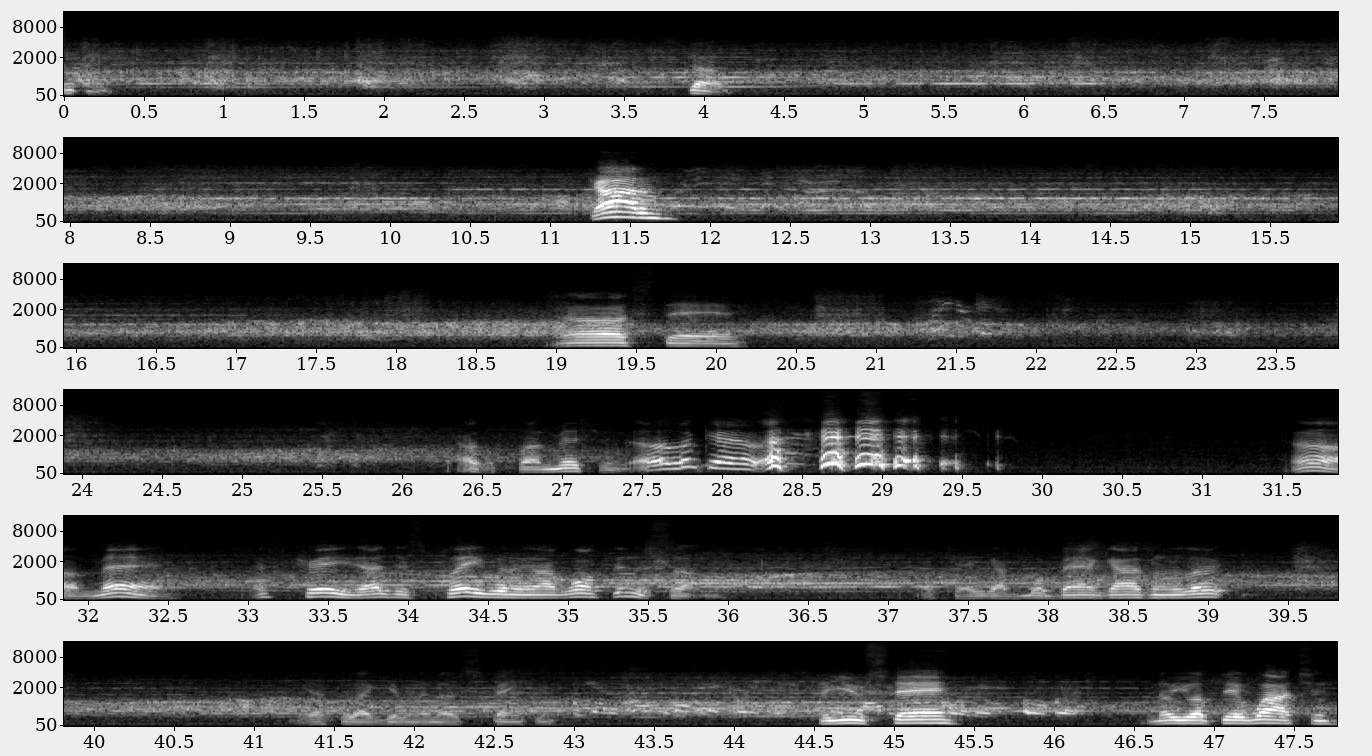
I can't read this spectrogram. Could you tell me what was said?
Mm-mm. Go. Got him. Oh, Stan. That was a fun mission. Oh, look at him. oh, man. That's crazy. I just played with it and I walked into something. Okay, we got more bad guys on alert. Yeah, I feel like giving another spanking. For you, Stan. I know you're up there watching.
